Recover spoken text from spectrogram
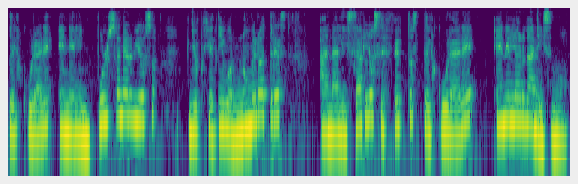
del curare en el impulso nervioso. Y objetivo número 3, analizar los efectos del curare en el organismo.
